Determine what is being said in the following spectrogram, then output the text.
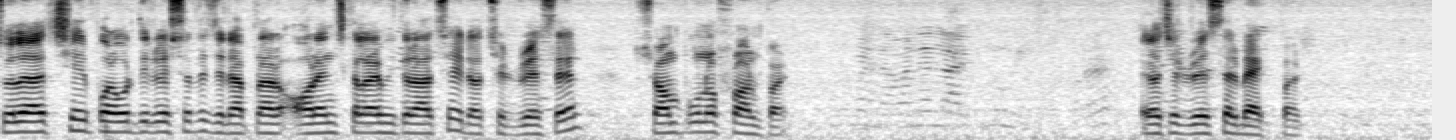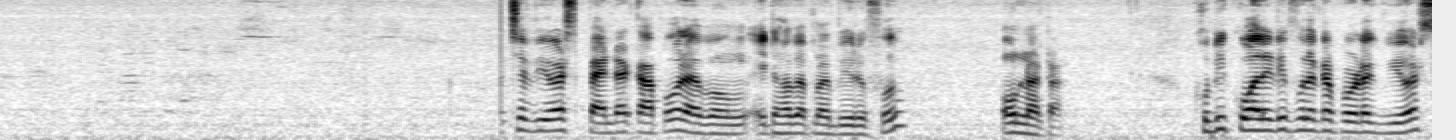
চলে যাচ্ছি এর পরবর্তী ড্রেসের সাথে, যেটা আপনার অরেঞ্জ কালারের ভিতরে আছে, এটা হচ্ছে ড্রেসের সম্পূর্ণ ফ্রন্ট পার্ট এটা হচ্ছে ড্রেসের ব্যাক পার্ট হচ্ছে ভিউয়ার্স প্যান্টের কাপড় এবং এটা হবে আপনার বিউটিফুল ওড়নাটা। খুবই কোয়ালিটিফুল একটা প্রোডাক্ট ভিউয়ার্স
